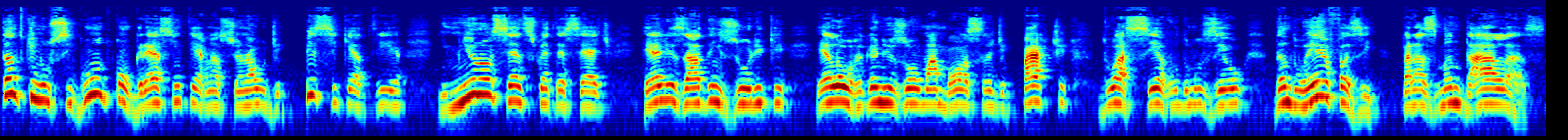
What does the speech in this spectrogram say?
tanto que no segundo Congresso Internacional de Psiquiatria, em 1957, realizado em Zurique, ela organizou uma amostra de parte do acervo do museu, dando ênfase para as mandalas.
